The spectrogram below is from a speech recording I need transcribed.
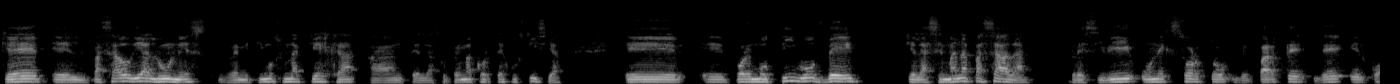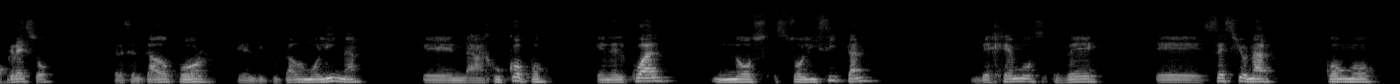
que el pasado día lunes remitimos una queja ante la Suprema Corte de Justicia eh, eh, por el motivo de que la semana pasada recibí un exhorto de parte del Congreso presentado por el diputado Molina en la Jucopo, en el cual nos solicitan dejemos de eh, sesionar como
